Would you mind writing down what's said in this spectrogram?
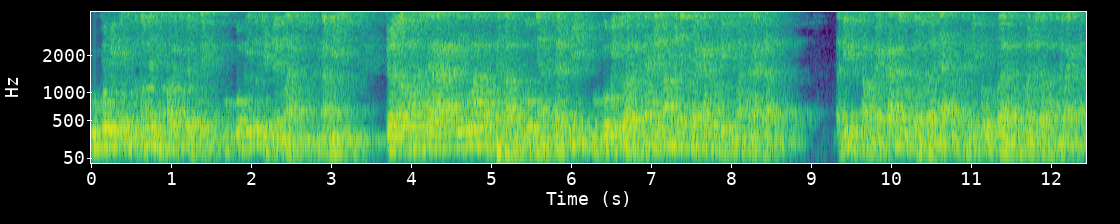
hukum itu sebetulnya historis based. Hukum itu dinamis, dinamis. Dalam masyarakat itulah terdapat hukumnya. Jadi hukum itu harusnya memang menyesuaikan kondisi masyarakat. Tadi disampaikan sudah banyak terjadi perubahan-perubahan dalam masyarakat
